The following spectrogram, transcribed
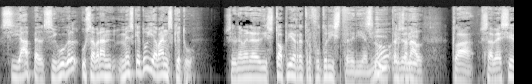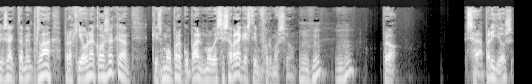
si Apple, si Google, ho sabran més que tu i abans que tu. O sigui, una mena de distòpia retrofuturista, diríem, Sí, no? personal. És a dir, clar, saber si exactament... Clar, però aquí hi ha una cosa que, que és molt preocupant. Molt bé, se sabrà aquesta informació. Uh -huh, uh -huh. Però serà perillós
